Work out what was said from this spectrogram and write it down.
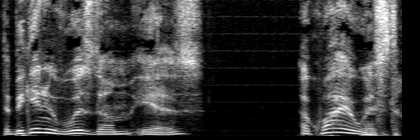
The beginning of wisdom is acquire wisdom.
